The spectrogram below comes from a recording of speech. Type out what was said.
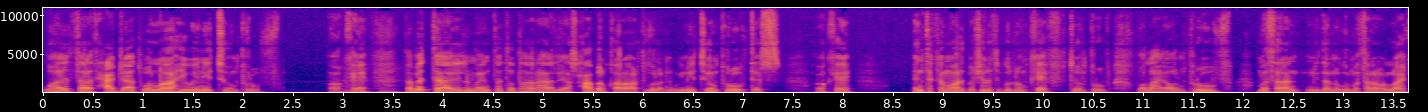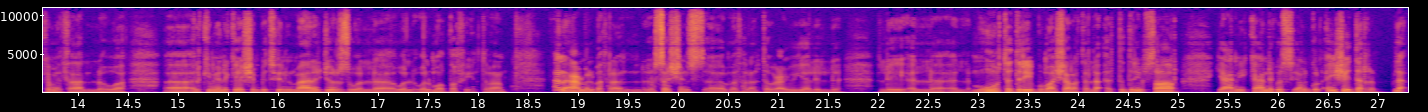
وهذه الثلاث حاجات والله we need to improve okay؟ فبالتالي لما أنت تظهرها لأصحاب القرار تقول انه we need to improve this okay؟ انت كموارد بشري تقول لهم كيف to improve والله أو improve مثلا نقدر نقول مثلا والله كمثال اللي هو ال communication بين ال managers والموظفين تمام؟ أنا أعمل مثلا sessions مثلا توعوية لل مو تدريب مباشرة لا التدريب صار يعني كأنك بس يلا نقول أي شيء درب لا.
